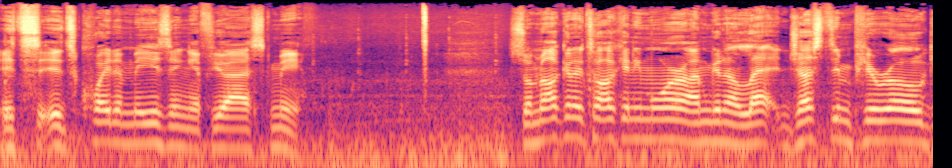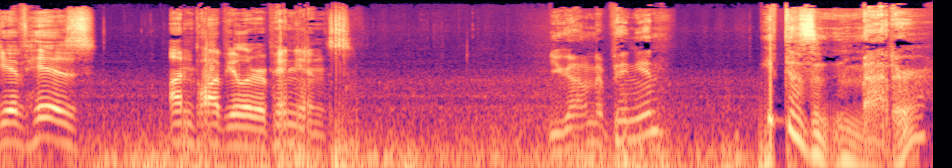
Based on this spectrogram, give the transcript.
It's, it's quite amazing if you ask me. So I'm not going to talk anymore. I'm going to let Justin Pirro give his unpopular opinions. You got an opinion? It doesn't matter.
